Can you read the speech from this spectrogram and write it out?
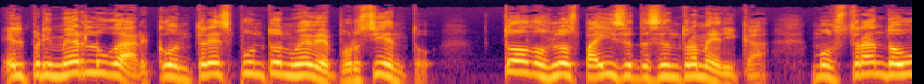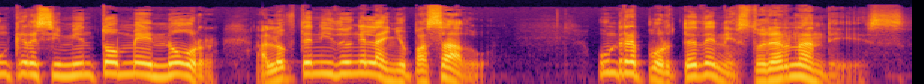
el primer lugar con 3.9% todos los países de Centroamérica, mostrando un crecimiento menor al obtenido en el año pasado. Un reporte de Néstor Hernández.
